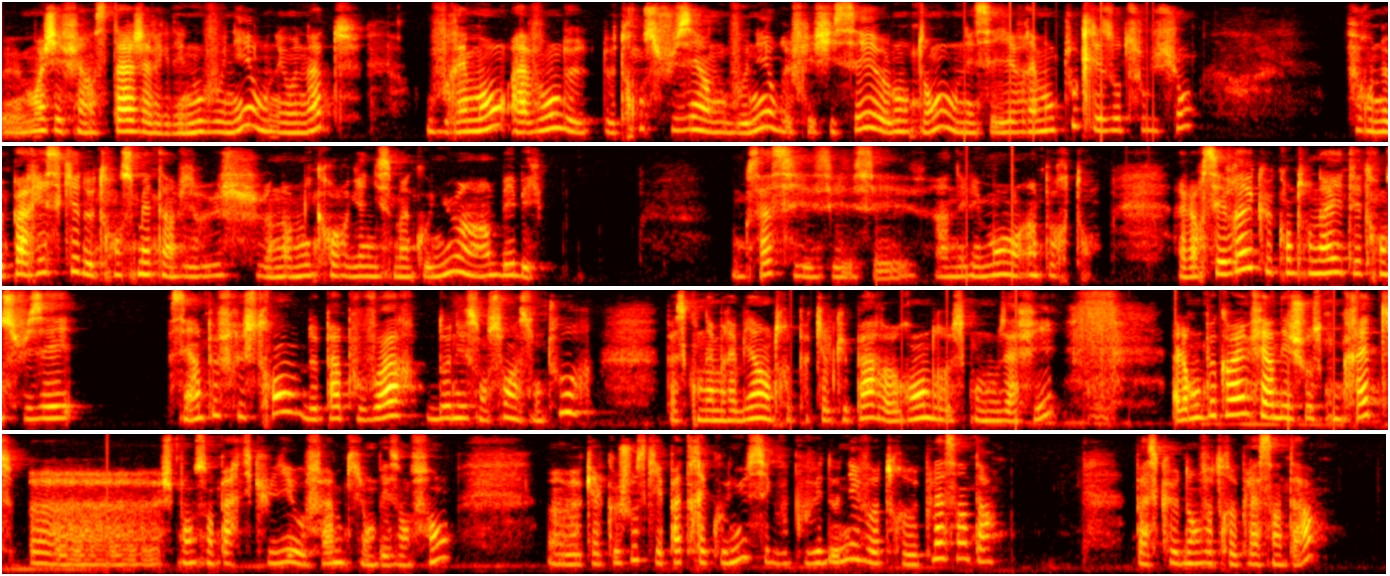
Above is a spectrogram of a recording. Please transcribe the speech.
Euh, moi, j'ai fait un stage avec des nouveau-nés en néonate, où vraiment, avant de, transfuser un nouveau-né, on réfléchissait euh, longtemps, on essayait vraiment toutes les autres solutions pour ne pas risquer de transmettre un virus, un micro-organisme inconnu à un bébé. Donc ça, c'est un élément important. Alors c'est vrai que quand on a été transfusé, c'est un peu frustrant de ne pas pouvoir donner son sang à son tour, parce qu'on aimerait bien, entre quelque part, rendre ce qu'on nous a fait. Alors on peut quand même faire des choses concrètes. Euh, je pense en particulier aux femmes qui ont des enfants. Euh, quelque chose qui n'est pas très connu, c'est que vous pouvez donner votre placenta. Parce que dans votre placenta,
